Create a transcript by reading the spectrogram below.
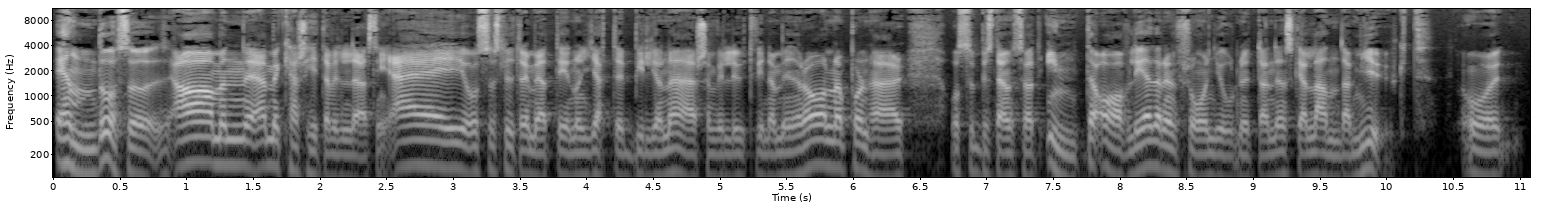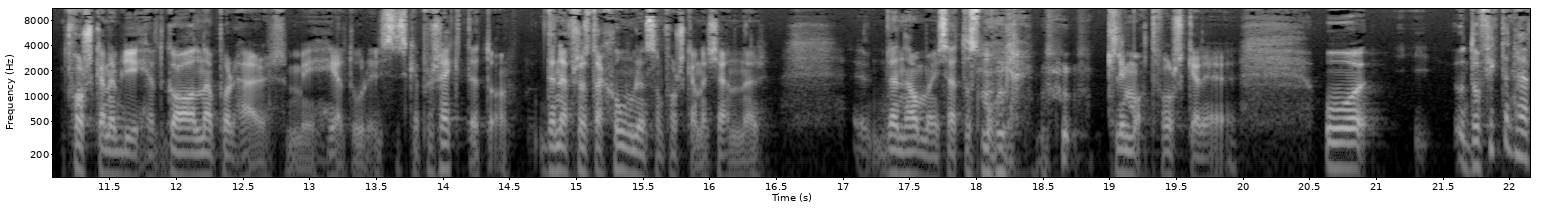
ändå så, ja men, ja, men kanske hittar vi en lösning. Nej, och så slutar det med att det är någon jättebiljonär som vill utvinna mineralerna på den här och så bestäms det att inte avleda den från jorden utan den ska landa mjukt. Och forskarna blir helt galna på det här som är helt orealistiska projektet då. Den här frustrationen som forskarna känner. Eh, den har man ju sett hos många klimatforskare. Och, och då fick den här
